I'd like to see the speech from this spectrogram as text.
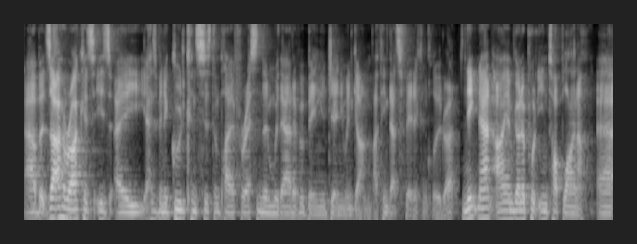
Uh, but Zaharakis is a has been a good, consistent player for Essendon without ever being a genuine gun. I think that's fair to conclude, right? Nic Nat, I am going to put in top liner. Uh,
